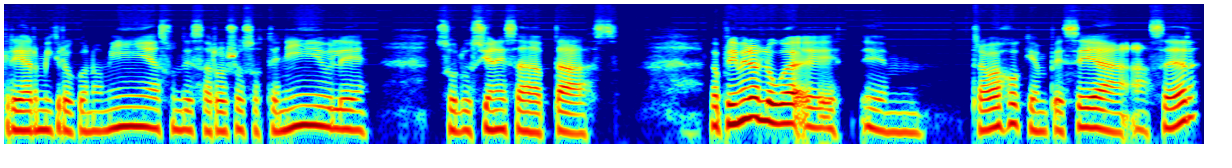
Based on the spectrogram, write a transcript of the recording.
crear microeconomías, un desarrollo sostenible, soluciones adaptadas. Los primeros lugares, eh, em, trabajos que empecé a hacer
